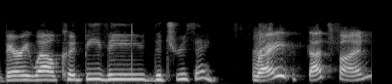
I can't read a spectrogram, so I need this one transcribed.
very well could be the the true thing. Right. That's fun.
